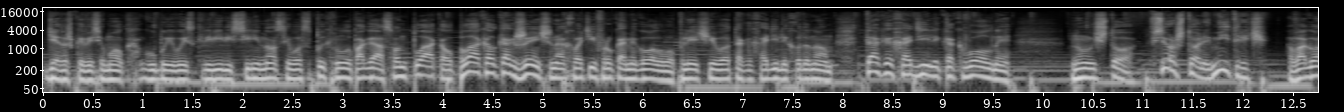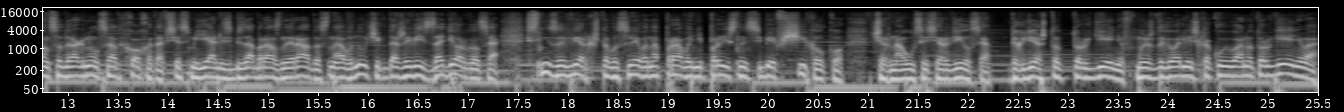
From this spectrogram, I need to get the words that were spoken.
Дедушка весь умолк, губы его искривились, синий нос его вспыхнул и погас. Он плакал, плакал, как женщина, охватив руками голову. Плечи его так и ходили ходуном, так и ходили, как волны. «Ну и что? Все, что ли, Митрич?» Вагон содрогнулся от хохота, все смеялись безобразно и радостно, а внучек даже весь задергался, снизу вверх, чтобы слева направо не прыснуть себе в щиколку. Черноусый сердился. «Да где ж тот Тургенев? Мы же договорились, как у Ивана Тургенева,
